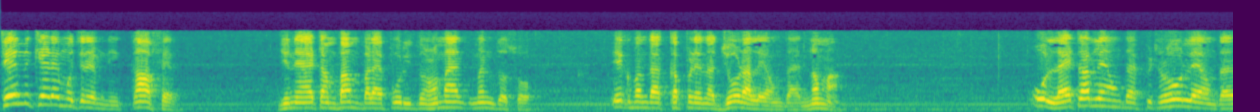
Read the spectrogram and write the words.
تین کیڑے مجرم نہیں کافر۔ جنہیں ایٹم بم بڑا ہے پوری دنیا میں من دسو ایک بندہ کپڑے کا جوڑا لے ہے نواں۔ وہ لائٹر لے ہے پٹرول لے ہے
